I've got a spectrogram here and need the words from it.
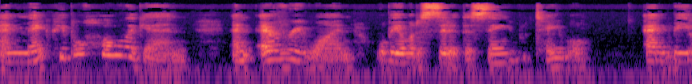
and make people whole again. And everyone will be able to sit at the same table and be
